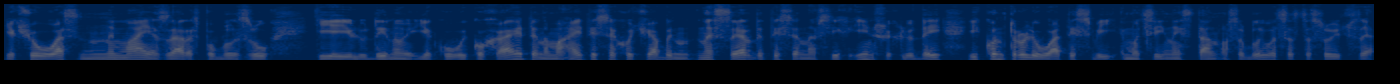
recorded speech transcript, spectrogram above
Якщо у вас немає зараз поблизу тією людиною, яку ви кохаєте, намагайтеся хоча б не сердитися на всіх інших людей і контролювати свій емоційний стан. Особливо це стосується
